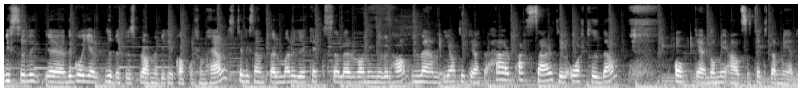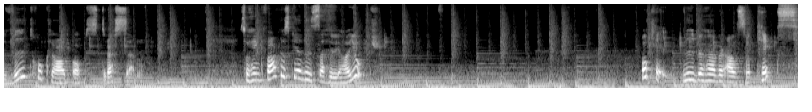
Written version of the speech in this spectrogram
Visserligen, eh, det går givetvis bra med vilka kakor som helst, till exempel Mariekex eller vad ni nu vill ha. Men jag tycker att det här passar till årstiden. Och eh, de är alltså täckta med vit choklad och strössel. Så häng kvar så ska jag visa hur jag har gjort. Okej, ni behöver alltså kex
